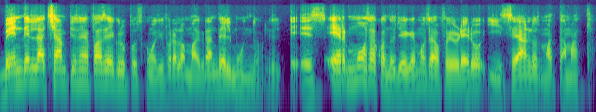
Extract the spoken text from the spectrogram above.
Venden la Champions en fase de grupos como si fuera lo más grande del mundo. Es hermosa cuando lleguemos a febrero y sean los mata-mata.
